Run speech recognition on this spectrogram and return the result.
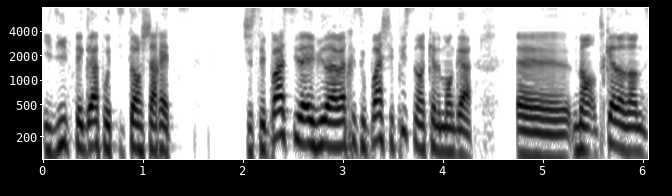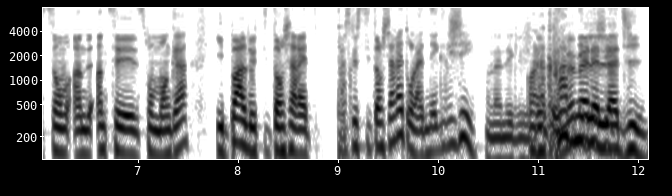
il dit Fais gaffe au titan charrette. Je sais pas s'il avait vu dans la matrice ou pas, je sais plus c'est dans quel manga. Euh, mais en tout cas, dans un de son, un de- un de ses, son mangas, il parle de titan charrette. Parce que ce titan charrette, on l'a négligé. On l'a négligé. On Même elle, elle l'a dit.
